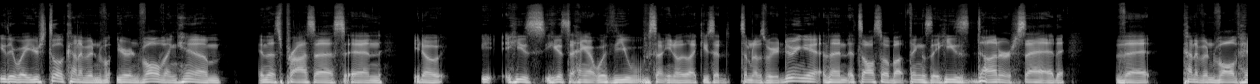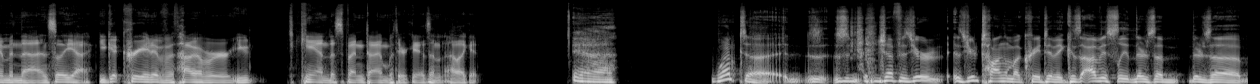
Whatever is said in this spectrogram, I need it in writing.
either way, you're still kind of inv- you're involving him in this process, and you know he's he gets to hang out with you. You know, like you said, sometimes where you're doing it, and then it's also about things that he's done or said that kind of involve him in that. And so, yeah, you get creative with however you can to spend time with your kids, and I like it. Yeah. What uh, Jeff is your is you're talking about creativity because obviously there's a there's a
